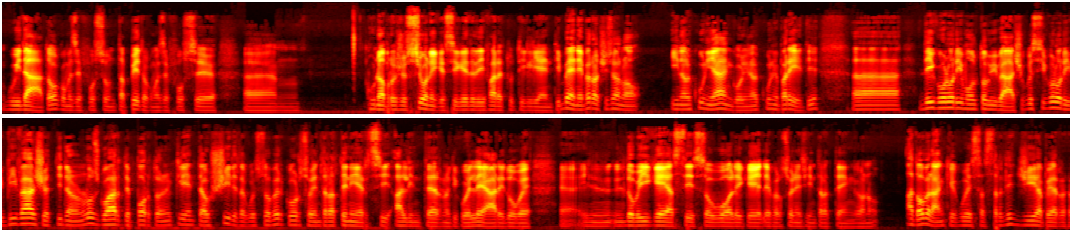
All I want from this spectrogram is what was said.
guidato, come se fosse un tappeto, come se fosse... Ehm, una processione che si chiede di fare a tutti i clienti. Bene, però ci sono in alcuni angoli, in alcune pareti, uh, dei colori molto vivaci. Questi colori vivaci attirano lo sguardo e portano il cliente a uscire da questo percorso e intrattenersi all'interno di quelle aree dove, eh, il, dove Ikea stesso vuole che le persone si intrattengano adopera anche questa strategia per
